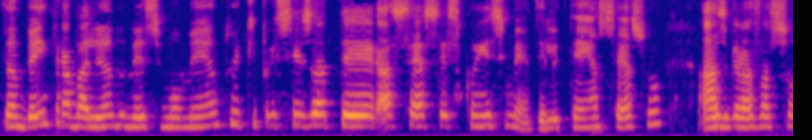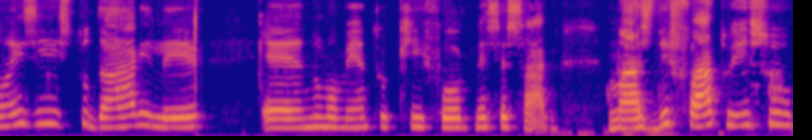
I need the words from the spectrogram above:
também trabalhando nesse momento e que precisa ter acesso a esse conhecimento. Ele tem acesso às gravações e estudar e ler é, no momento que for necessário. Mas, de fato, isso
